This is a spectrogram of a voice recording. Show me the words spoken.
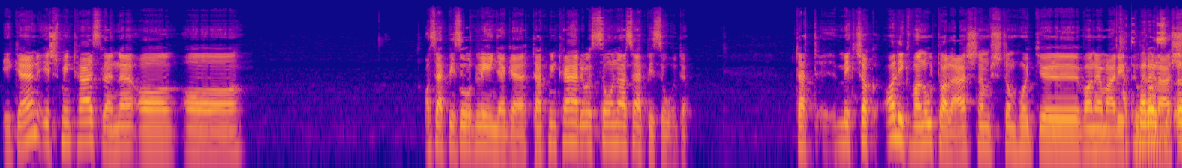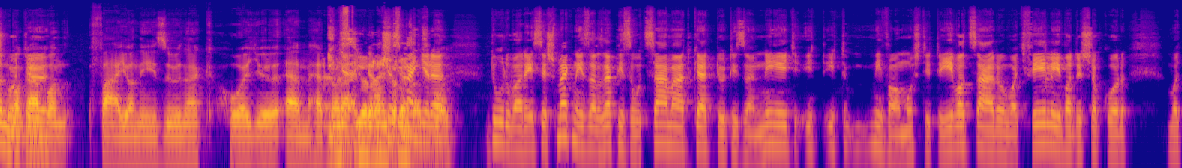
Igen, és mintha ez lenne a, a, az epizód lényege, tehát mintha erről szólna az epizód. Tehát még csak alig van utalás, nem is tudom, hogy van-e már itt hát, mert utalás. ez önmagában hogy, fáj a nézőnek, hogy elmehet igen, a igen, ez mennyire durva rész, és megnézel az epizód számát, 2.14, itt, itt mi van most itt évadzáró, vagy fél évad, és akkor vagy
